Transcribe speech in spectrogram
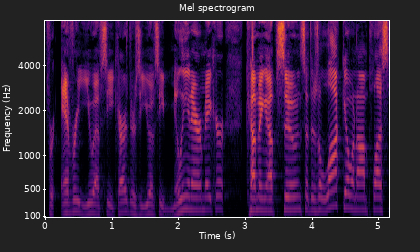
for every UFC card. There's a UFC Millionaire Maker coming up soon. So there's a lot going on. Plus,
